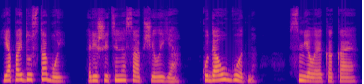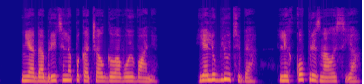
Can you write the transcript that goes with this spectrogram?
Я пойду с тобой, решительно сообщила я. Куда угодно. Смелая какая. Неодобрительно покачал головой Ваня. Я люблю тебя, легко призналась я.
